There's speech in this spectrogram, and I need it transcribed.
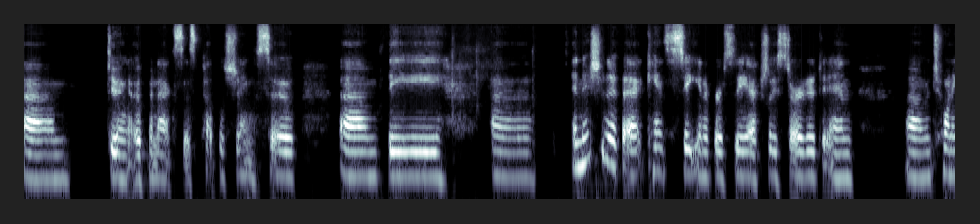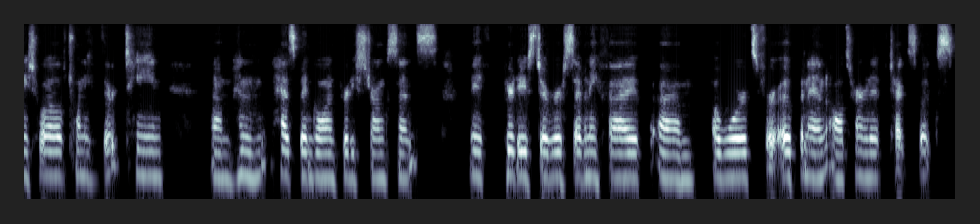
um, doing open access publishing. So um, the uh, initiative at Kansas State University actually started in um, 2012, 2013, um, and has been going pretty strong since. They've produced over 75 um, awards for open and alternative textbooks.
